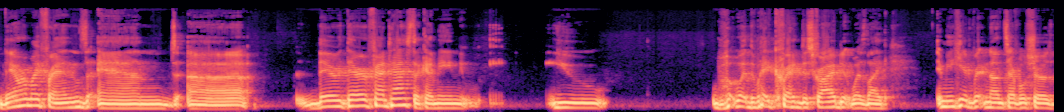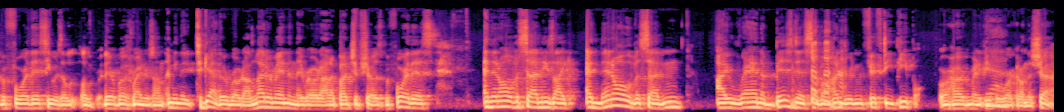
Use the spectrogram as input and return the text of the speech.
they are my friends and uh, they're they're fantastic. I mean, you what, what the way Craig described it was like. I mean, he had written on several shows before this. He was a, a- they were both writers on. I mean, they together wrote on Letterman and they wrote on a bunch of shows before this. And then all of a sudden, he's like, and then all of a sudden, I ran a business of 150 people or however many people Yeah. work on the show.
